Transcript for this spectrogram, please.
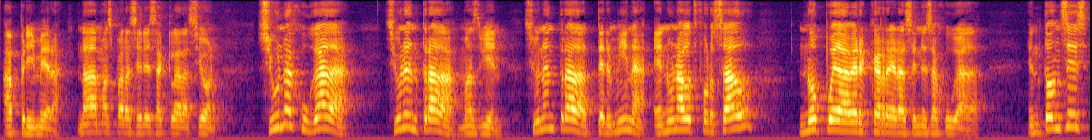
a primera. Nada más para hacer esa aclaración. Si una jugada, si una entrada, más bien, si una entrada termina en un out forzado, no puede haber carreras en esa jugada. Entonces,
